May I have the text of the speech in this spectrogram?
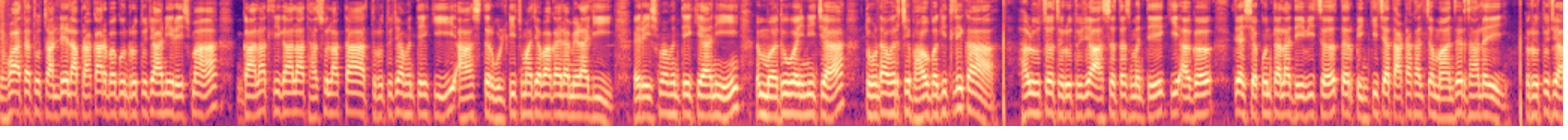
तेव्हा आता तो चाललेला प्रकार बघून ऋतुजा आणि रेश्मा गालातली गालात हसू लागतात. ऋतुजा म्हणते की आज तर उलटीच माझ्या बघायला मिळाली. रेश्मा म्हणते की आणि मधुवहिनीच्या तोंडावरचे भाव बघितले का? हळूचंच ऋतुजा हसतच म्हणते की अगं त्या शकुंतला देवीचं तर पिंकीच्या ताटाखालचं मांजर झालंय. ऋतुजा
